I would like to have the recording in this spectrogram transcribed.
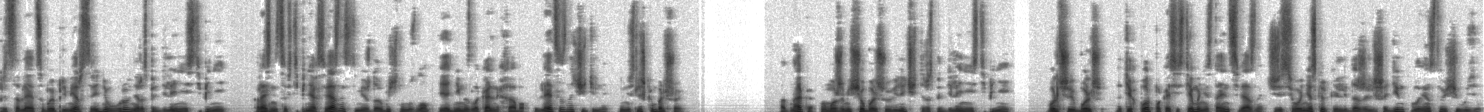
представляет собой пример среднего уровня распределения степеней, Разница в степенях связанности между обычным узлом и одним из локальных хабов является значительной, но не слишком большой. Однако мы можем еще больше увеличить распределение степеней. Больше и больше, до тех пор, пока система не станет связанной через всего несколько или даже лишь один главенствующий узел.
